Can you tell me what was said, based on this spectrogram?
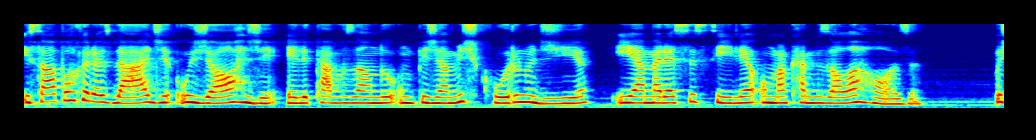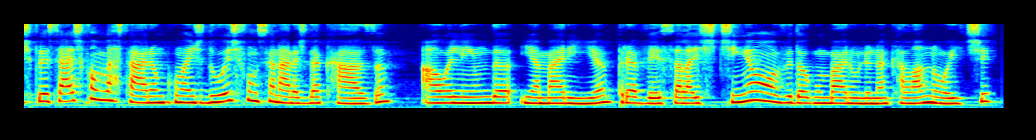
E só por curiosidade, o Jorge, ele estava usando um pijama escuro no dia e a Maria Cecília uma camisola rosa. Os policiais conversaram com as duas funcionárias da casa, a Olinda e a Maria, para ver se elas tinham ouvido algum barulho naquela noite,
